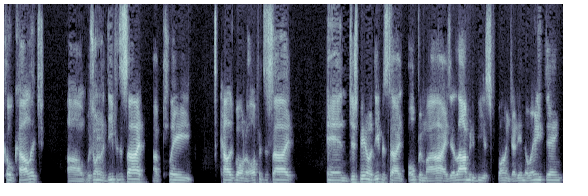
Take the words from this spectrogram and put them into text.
Coe College. Um, was on the defensive side. I played college ball on the offensive side. And just being on the defensive side opened my eyes. It allowed me to be a sponge. I didn't know anything.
